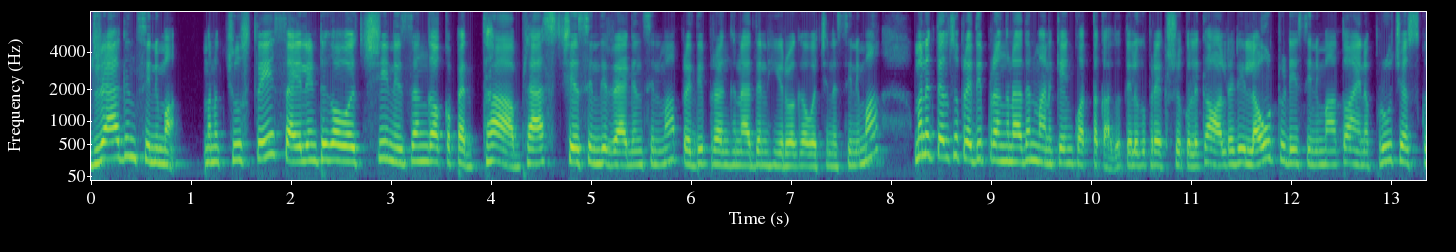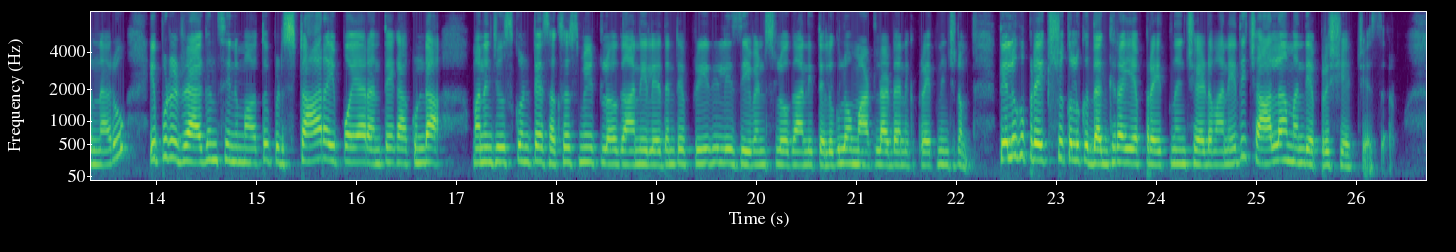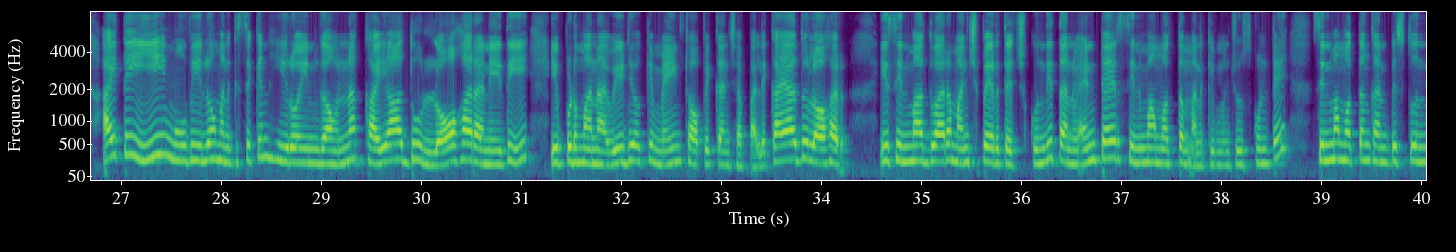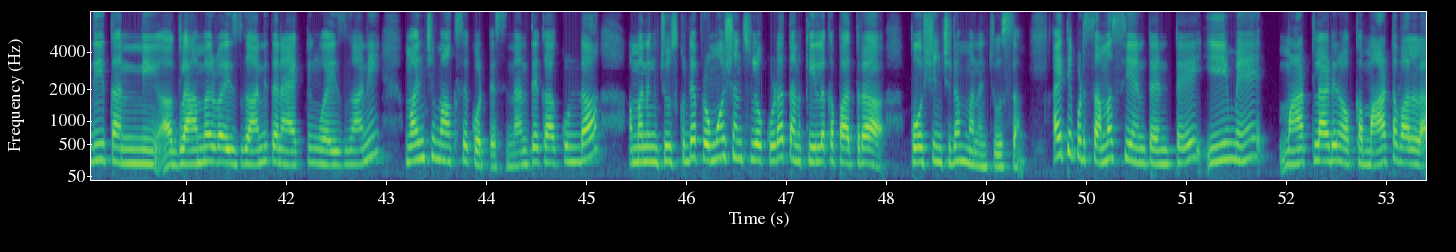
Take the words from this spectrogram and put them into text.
Dragon cinema మనకు చూస్తే సైలెంట్గా వచ్చి నిజంగా ఒక పెద్ద బ్లాస్ట్ చేసింది డ్రాగన్ సినిమా ప్రదీప్ రంగనాథన్ హీరోగా వచ్చిన సినిమా. మనకు తెలుసు ప్రదీప్ రంగనాథన్ మనకేం కొత్త కాదు. తెలుగు ప్రేక్షకులకి ఆల్రెడీ లవ్ టుడే సినిమాతో ఆయన ప్రూవ్ చేసుకున్నారు. ఇప్పుడు డ్రాగన్ సినిమాతో ఇప్పుడు స్టార్ అయిపోయారు. అంతేకాకుండా మనం చూసుకుంటే సక్సెస్ మీట్లో కానీ లేదంటే ప్రీ రిలీజ్ ఈవెంట్స్లో కానీ తెలుగులో మాట్లాడడానికి ప్రయత్నించడం తెలుగు ప్రేక్షకులకు దగ్గర అయ్యే ప్రయత్నం చేయడం అనేది చాలామంది అప్రిషియేట్ చేశారు. అయితే ఈ మూవీలో మనకి సెకండ్ హీరోయిన్గా ఉన్న కయాదు లోహర్ అనేది ఇప్పుడు మన వీడియోకి మెయిన్ టాపిక్ అని చెప్పాలి. కయాదు లోహర్ ఈ సినిమా ద్వారా మంచి పేరు తెచ్చుకుంది. తను ఎంటైర్ సినిమా మొత్తం మనకి మనం చూసుకుంటే సినిమా మొత్తం కనిపిస్తుంది. తన్ని గ్లామర్ వైజ్ కానీ తన యాక్టింగ్ వైజ్ కానీ మంచి మార్క్సే కొట్టేసింది. అంతేకాకుండా మనం చూసుకుంటే ప్రమోషన్స్లో కూడా తన కీలక పాత్ర పోషించడం మనం చూసాం. అయితే ఇప్పుడు సమస్య ఏంటంటే ఈమె మాట్లాడిన ఒక మాట వల్ల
